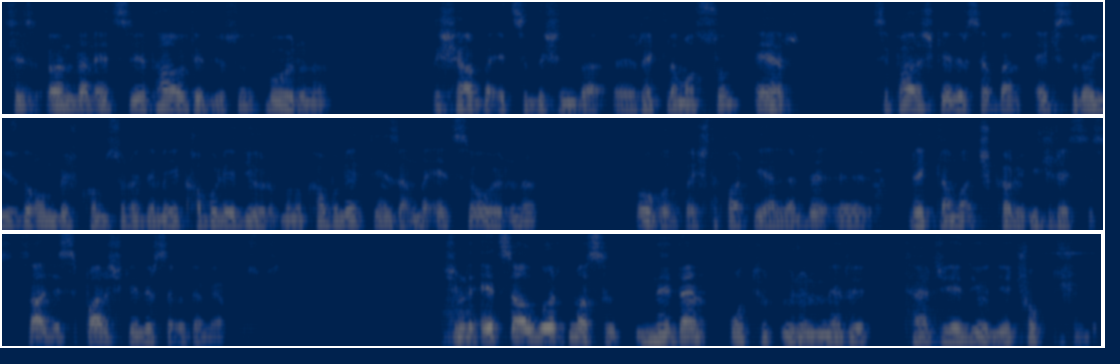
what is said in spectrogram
Siz önden Etsy'ye taahhüt ediyorsunuz. Bu ürünü dışarıda Etsy dışında e, reklama. Eğer sipariş gelirse ben ekstra %15 komisyon ödemeyi kabul ediyorum. Bunu kabul ettiğiniz anda Etsy o ürünü Google'da işte farklı yerlerde e, reklama çıkarıyor ücretsiz. Sadece sipariş gelirse ödeme yapıyorsunuz. Şimdi Etsy algoritması neden o tür ürünleri tercih ediyor diye çok düşündüm.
